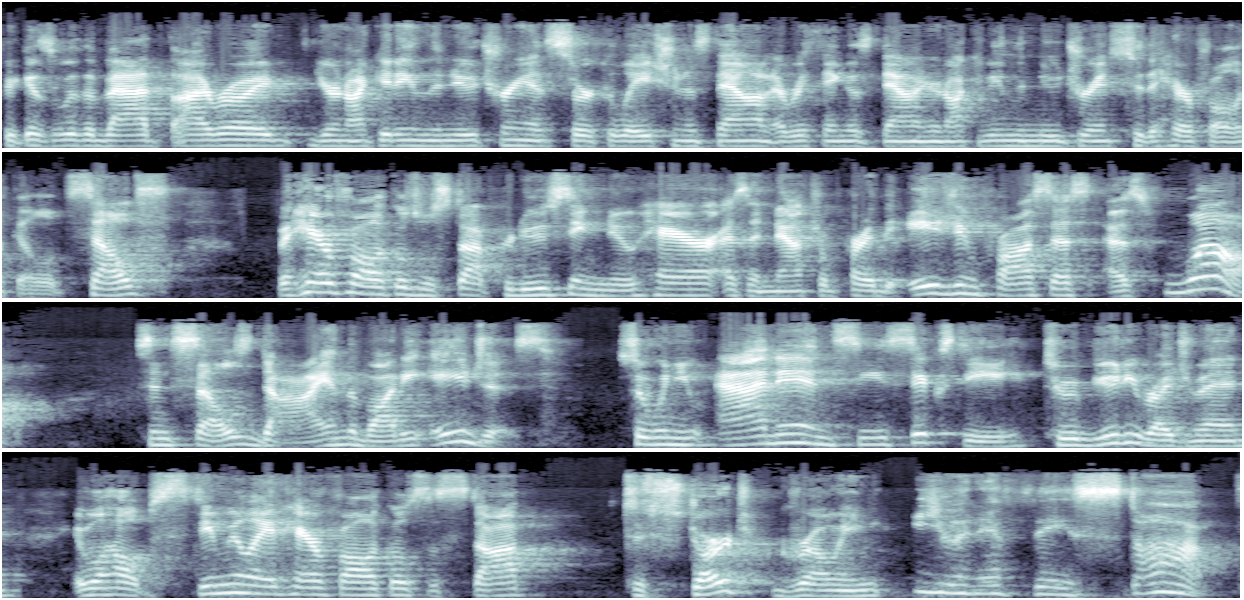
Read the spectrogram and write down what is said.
Because with a bad thyroid, you're not getting the nutrients, circulation is down, everything is down. You're not getting the nutrients to the hair follicle itself. But hair follicles will stop producing new hair as a natural part of the aging process as well since cells die and the body ages. So when you add in C60 to a beauty regimen, it will help stimulate hair follicles to stop to start growing even if they stopped.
